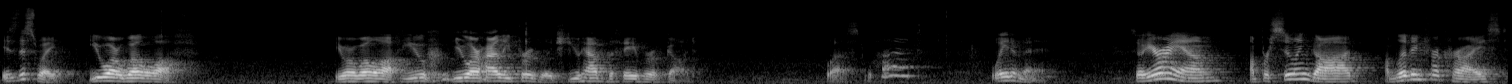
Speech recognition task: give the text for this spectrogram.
is this way you are well off. You are well off. You, you are highly privileged. You have the favor of God. Blessed. What? Wait a minute. So here I am. I'm pursuing God. I'm living for Christ.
